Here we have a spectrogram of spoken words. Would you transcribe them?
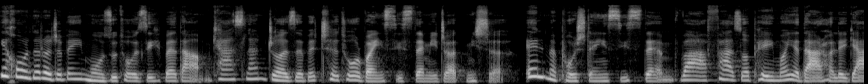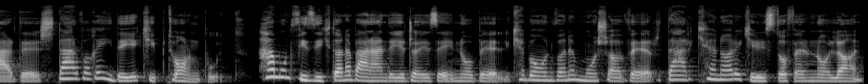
یه خورده راجع به این موضوع توضیح بدم که اصلا جاذبه چطور با این سیستم ایجاد میشه. علم پشت این سیستم و فضاپیمای در حال گردش در واقع ایده کیپتورن بود. همون فیزیکدان برنده جایزه نوبل که به عنوان مشاور در کنار کریستوفر نولان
